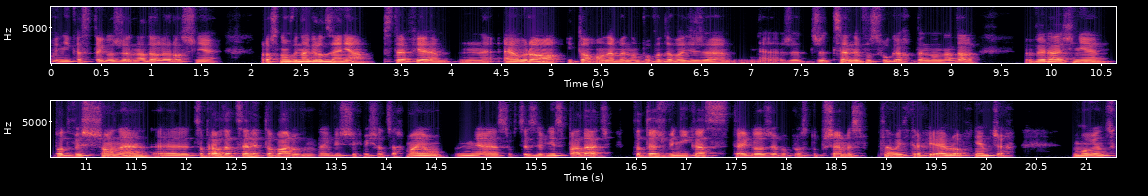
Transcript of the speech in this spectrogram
wynika z tego, że nadal rośnie, rosną wynagrodzenia w strefie euro i to one będą powodować, że, e, że, że ceny w usługach będą nadal wyraźnie podwyższone. E, co prawda ceny towarów w najbliższych miesiącach mają e, sukcesywnie spadać. To też wynika z tego, że po prostu przemysł w całej strefie euro w Niemczech, mówiąc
